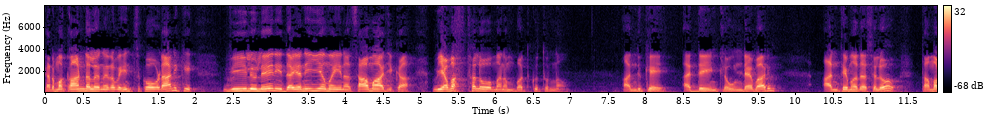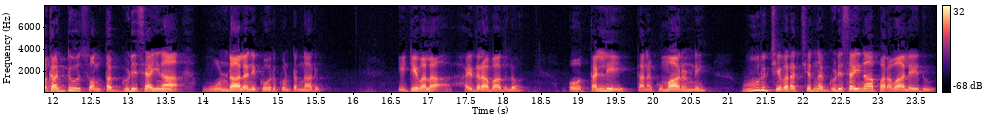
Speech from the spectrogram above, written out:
కర్మకాండలు నిర్వహించుకోవడానికి వీలు లేని దయనీయమైన సామాజిక వ్యవస్థలో మనం బతుకుతున్నాం. అందుకే అద్దె ఇంట్లో ఉండేవారు. అంతిమ దశలో తమకంటూ సొంత గుడిసె అయినా ఉండాలని కోరుకుంటున్నారు. ఇటీవల హైదరాబాదులో ఓ తల్లి తన కుమారుణ్ణి ఊరు చివర చిన్న గుడిసైనా పర్వాలేదు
